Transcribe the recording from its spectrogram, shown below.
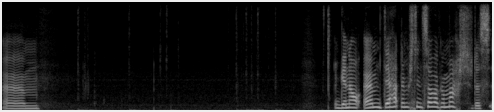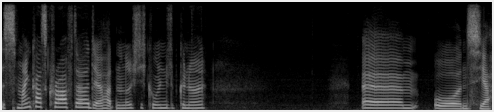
Ähm. Genau, ähm, der hat nämlich den Server gemacht. Das ist Minecraft Crafter, der hat einen richtig coolen YouTube-Kanal. Ähm, und ja,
